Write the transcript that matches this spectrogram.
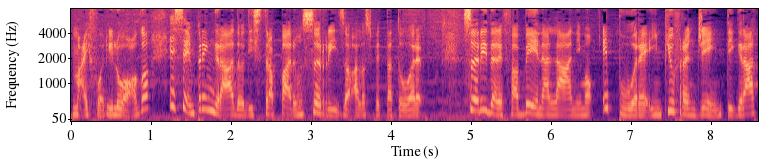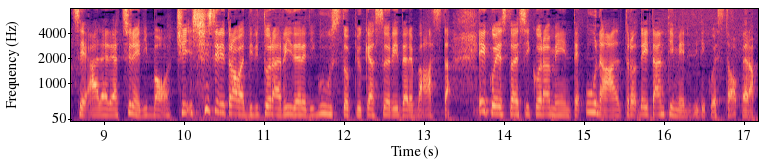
mai fuori luogo e sempre in grado di strappare un sorriso allo spettatore. Sorridere fa bene all'animo, eppure in più frangenti, grazie alla reazione di Bocci, ci si ritrova addirittura a ridere di gusto più che a sorridere basta, e questo è sicuramente un altro dei tanti meriti di quest'opera.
